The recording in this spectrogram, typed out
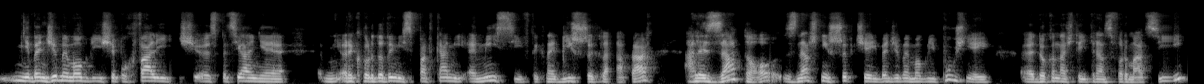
nie będziemy mogli się pochwalić e, specjalnie rekordowymi spadkami emisji w tych najbliższych latach, ale za to znacznie szybciej będziemy mogli później e, dokonać tej transformacji,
